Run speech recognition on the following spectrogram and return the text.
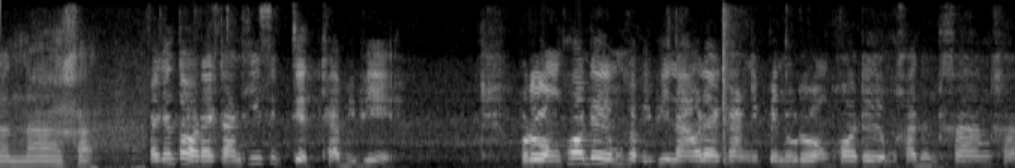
ด้านหน้าค่ะ ไปกันต่อรายการที่ 17 ค่ะพี่พี่หลวงพ่อเดิมค่ะพี่พี่นาวรายการนี้เป็นหลวงพ่อเดิมค่ะด้านข้างค่ะ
